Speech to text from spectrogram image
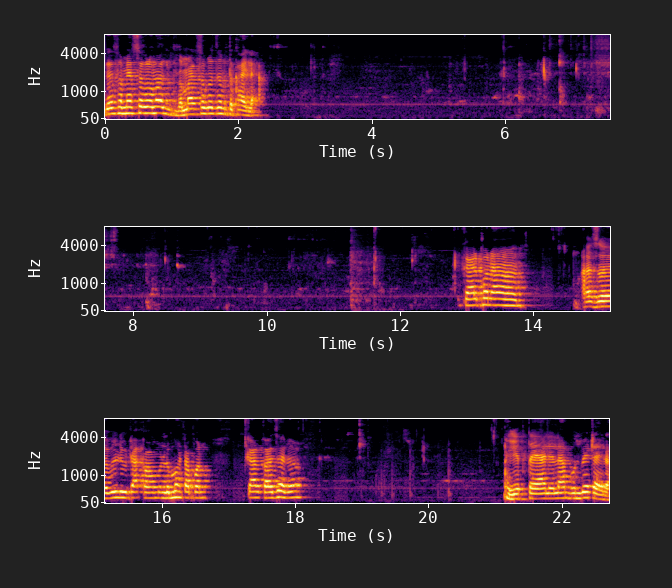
जसं मी सगळं मागितलं मला सगळं जमतं खायला. काल पण आज असं व्हिडिओ टाकावं म्हणलं मोठा पण. काल काय झालं? एकता आले लांबून भेटायला.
